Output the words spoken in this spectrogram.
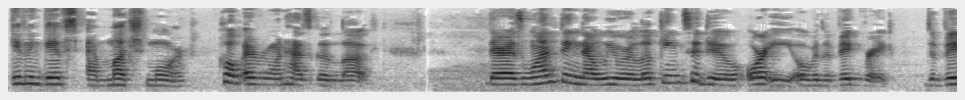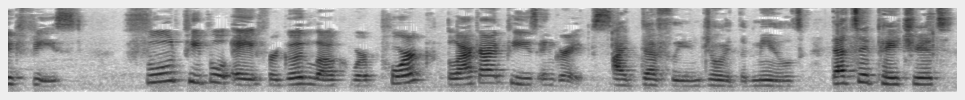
giving gifts, and much more. Hope everyone has good luck. There is one thing that we were looking to do or eat over the big break, the big feast. Food people ate for good luck were pork, black eyed peas, and grapes. I definitely enjoyed the meals. That's it, Patriots.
